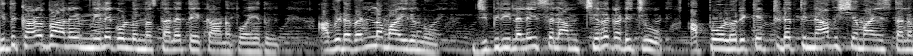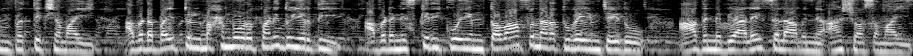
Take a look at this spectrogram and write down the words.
ഇത് കഴബാലയം നിലകൊള്ളുന്ന സ്ഥലത്തേക്കാണ് പോയത്. അവിടെ വെള്ളമായിരുന്നു. ജിബിരിൽ അലൈസലാം ചിറകടിച്ചു. അപ്പോൾ ഒരു കെട്ടിടത്തിന് ആവശ്യമായ സ്ഥലം പ്രത്യക്ഷമായി. അവിടെ ബൈത്തുൽ മഹ്മൂർ പണിതുയർത്തി അവിടെ നിസ്കരിക്കുകയും തവാഫ് നടത്തുകയും ചെയ്തു. ആദൻ നബി അലൈസലാമിന് ആശ്വാസമായി.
